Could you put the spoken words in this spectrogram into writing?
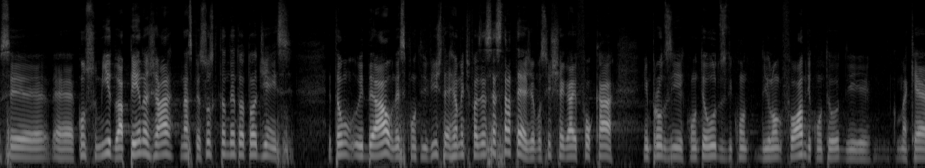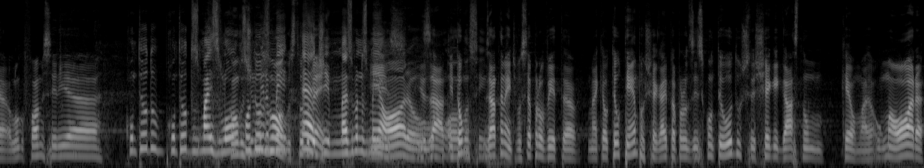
ser é, consumido apenas já nas pessoas que estão dentro da tua audiência. Então, o ideal, nesse ponto de vista, é realmente fazer essa estratégia, você chegar e focar em produzir conteúdos de, de long form, de conteúdo de, como é que é, long form seria... Conteúdo, conteúdos mais longos, conteúdos longos, tudo é, bem. de mais ou menos meia Isso, hora. Ou, exato. Ou então, assim. exatamente. Você aproveita, como é que é o teu tempo, chegar para produzir esse conteúdo. Você chega e gasta um, que é uma, uma hora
